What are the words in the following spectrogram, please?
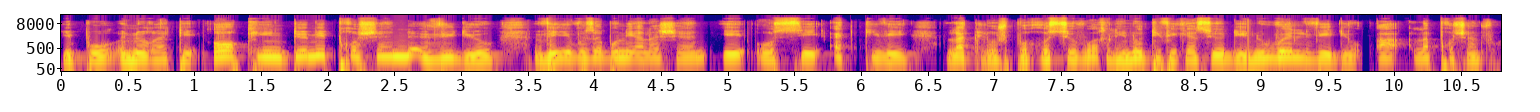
Et pour ne rater aucune de mes prochaines vidéos, veuillez vous abonner à la chaîne et aussi activer la cloche pour recevoir les notifications des nouvelles vidéos. À la prochaine fois.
